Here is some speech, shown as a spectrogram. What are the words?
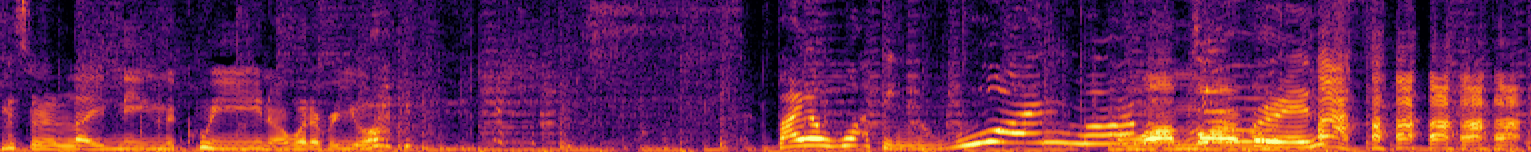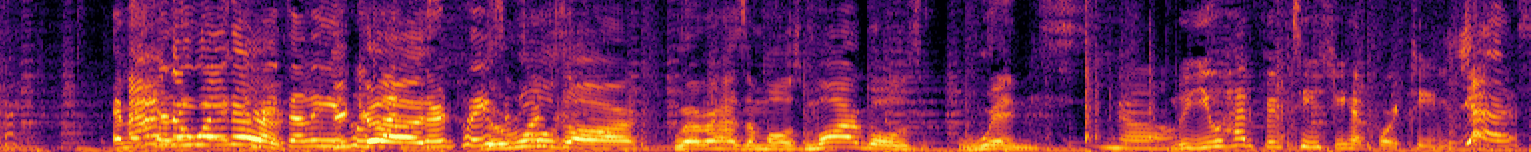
Mr. Lightning McQueen or whatever you are. By a whopping one marble One marble. difference. Am I I'm the telling you- winner! Am I telling you who got because third place? the rules are whoever has the most marbles wins. No. Well, you had 15, she had 14. Yes.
